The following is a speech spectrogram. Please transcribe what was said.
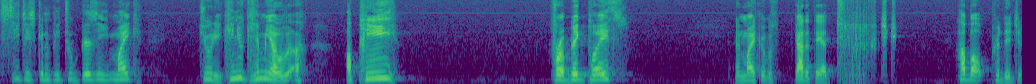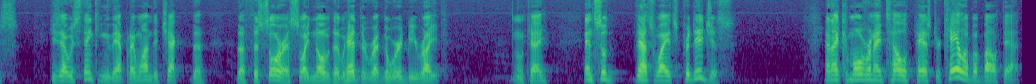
CJ's going to be too busy. Mike, Judy, can you give me a, a, a P for a big place? And Michael goes, Got it, Dad. How about prodigious? He said, I was thinking that, but I wanted to check the, the thesaurus so I know that we had the, the word be right. Okay? And so that's why it's prodigious. And I come over and I tell Pastor Caleb about that.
